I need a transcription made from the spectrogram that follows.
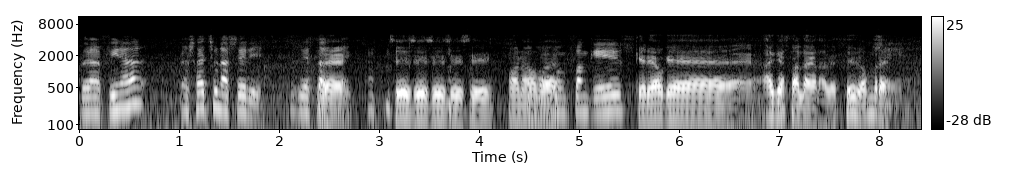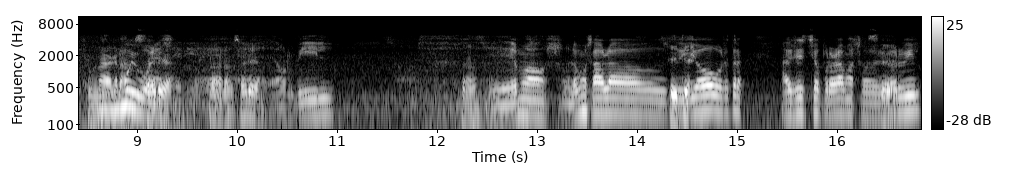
pero al final nos ha hecho una serie de Star Eh, Trek. sí, sí, sí, sí, sí. Bueno, Como pues, buen fan que es. creo que hay que estarle agradecido, hombre. Es una gran muy buena serie. serie. Una eh, gran serie. de Orville. Ah. Sí, hemos, lo hemos hablado Sí, tú y te- yo, vosotros habéis hecho programas sobre Sí. Orville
